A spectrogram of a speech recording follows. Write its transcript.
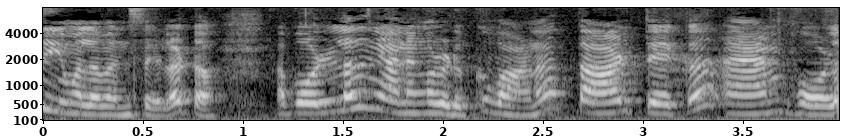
സീം അലവൻസേ ഉള്ളൂ കേട്ടോ അപ്പോൾ ഉള്ളത് ഞാൻ അങ്ങോട്ട് എടുക്കുവാണ്. താഴത്തേക്ക് ആം ഹോൾ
